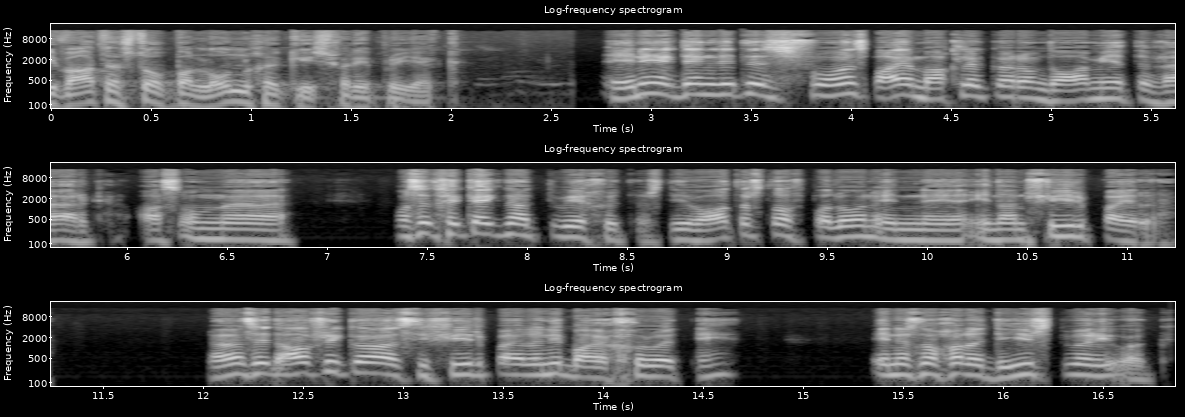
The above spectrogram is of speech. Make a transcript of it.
die waterstofballon gekies vir die projek? En nee, ek dink dit is vir ons baie makliker om daarmee te werk as om uh ons het gekyk na twee goeders, die waterstofballon en uh, en dan vuurpyle. Nou in Suid-Afrika is die vuurpyle nie baie groot nie. En is nogal 'n duur storie ook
